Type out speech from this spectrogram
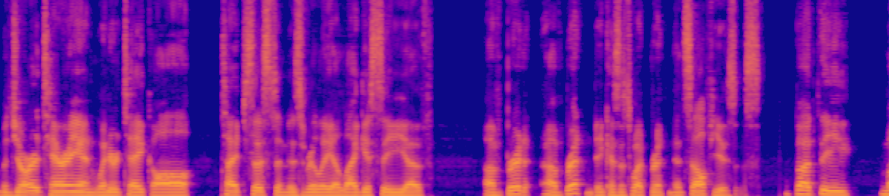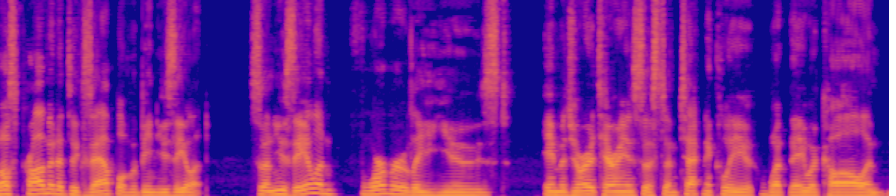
majoritarian winner take all type system is really a legacy of of, Brit- of Britain because it's what Britain itself uses. But the most prominent example would be New Zealand. So New Zealand formerly used a majoritarian system, technically what they would call and,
